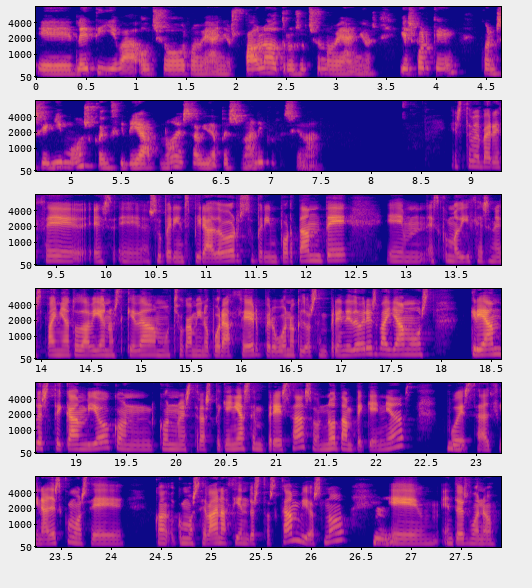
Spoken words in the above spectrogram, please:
eh, Leti lleva ocho o nueve años, Paula otros ocho o nueve años. Y es porque conseguimos conciliar ¿no? esa vida personal y profesional. Esto me parece eh, súper inspirador, súper importante. Em, es como dices, en España todavía nos queda mucho camino por hacer, pero bueno, que los emprendedores vayamos creando este cambio con, con nuestras pequeñas empresas o no tan pequeñas, pues al final es como se, cómo se van haciendo estos cambios, ¿no? Mm. Eh, entonces, bueno,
